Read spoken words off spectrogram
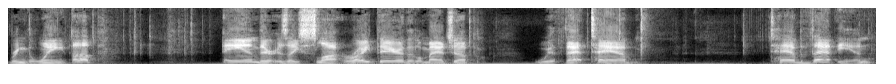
Bring the wing up. And there is a slot right there that'll match up with that tab. Tab that in.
